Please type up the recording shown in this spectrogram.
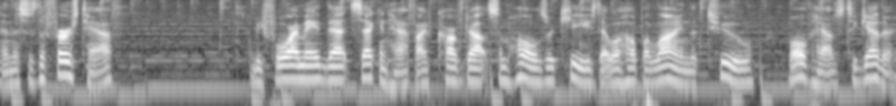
And this is the first half. Before I made that second half, I've carved out some holes or keys that will help align the two mold halves together.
